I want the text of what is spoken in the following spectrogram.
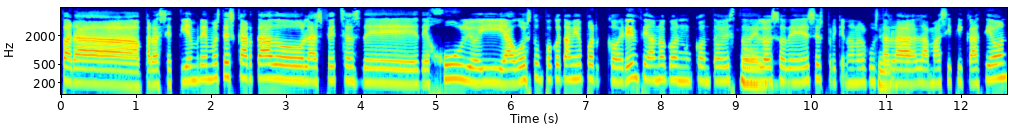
para, para septiembre. Hemos descartado las fechas de, de julio y agosto un poco también por coherencia, ¿no? Con, con todo esto de los ODS, porque no nos gusta la, la, masificación.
